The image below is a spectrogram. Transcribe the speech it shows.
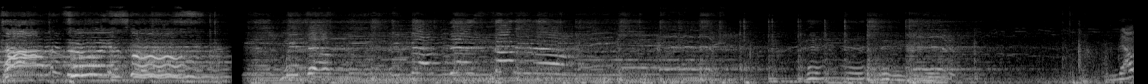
Coming through your school We built, we built this mighty road. Now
